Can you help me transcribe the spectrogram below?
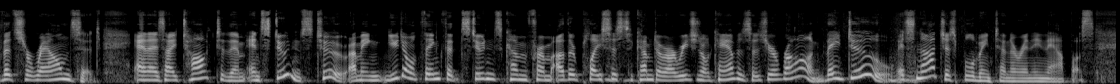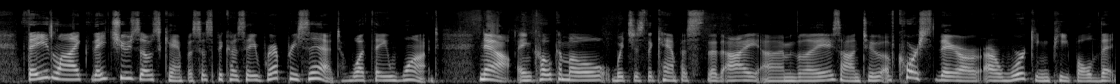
that surrounds it. And as I talk to them, and students too, I mean, you don't think that students come from other places to come to our regional campuses. You're wrong. They do. It's not just Bloomington or Indianapolis. They like, they choose those campuses because they represent what they want. Now, in Kokomo, which is the campus that I am the liaison to, of course, there are, are working people that,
